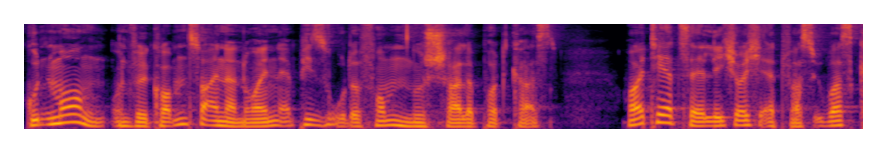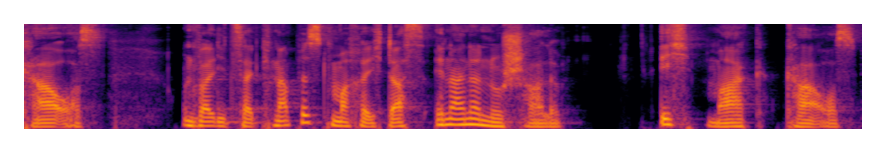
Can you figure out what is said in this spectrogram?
Guten Morgen und willkommen zu einer neuen Episode vom Nussschale Podcast. Heute erzähle ich euch etwas übers Chaos. Und weil die Zeit knapp ist, mache ich das in einer Nussschale. Ich mag Chaos.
